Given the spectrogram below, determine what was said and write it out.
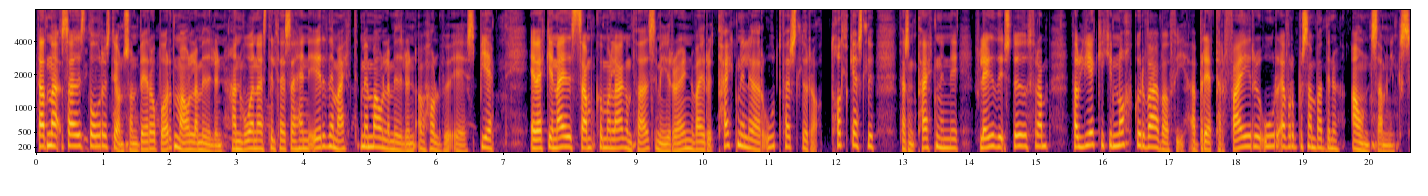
Þarna sagðist Boris Johnson ber á borð málamiðlun. Hann vonaðist til þess að henn yrði mætt með málamiðlun af hálfu ESB. Ef ekki næðist samkómulag um það sem í raun væru tæknilegar útferslur á tollgæslu þar sem tækninni flegði stöðuð fram, þá lék ekki nokkur vafa á því að brettar færu úr Evropasambandinu án samnings.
